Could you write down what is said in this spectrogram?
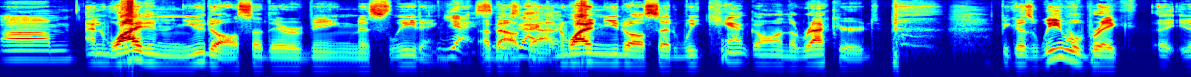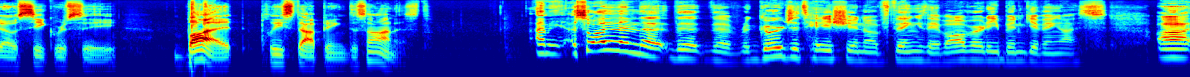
Um, and Wyden and Udall said they were being misleading yes, about exactly. that. And Wyden and Udall said we can't go on the record because we will break, uh, you know, secrecy. But please stop being dishonest. I mean, so other than the, the, the regurgitation of things they've already been giving us, uh,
